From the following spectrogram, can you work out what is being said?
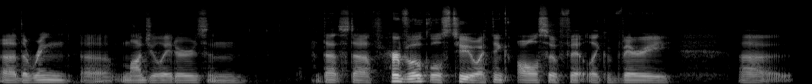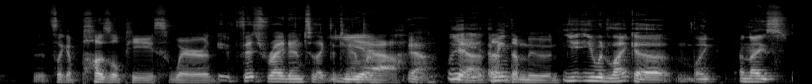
uh, the ring uh, modulators and that stuff. Her vocals too, I think, also fit like very. Uh, it's like a puzzle piece where It fits right into like the timbre. yeah, Yeah. Well, yeah, yeah, I mean- the mood. you, you would like a like a nice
